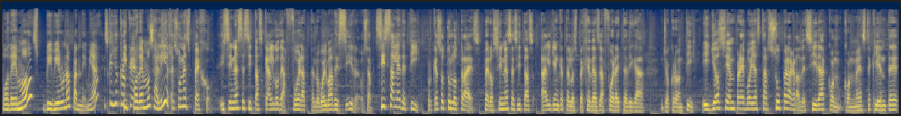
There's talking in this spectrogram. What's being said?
podemos vivir una pandemia. Es que yo creo y podemos salir. Es, un espejo y si necesitas que algo de afuera te lo vuelva a decir, o sea, sí sale de ti, porque eso tú lo traes, pero sí necesitas alguien que te lo espeje desde afuera y te diga, yo creo en ti. Y yo siempre voy a estar súper agradecida con, con este cliente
